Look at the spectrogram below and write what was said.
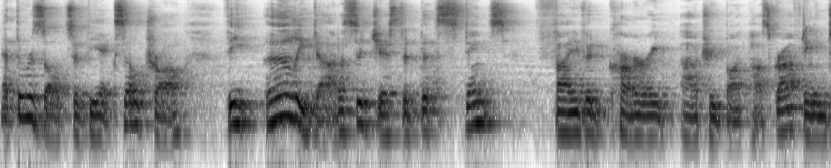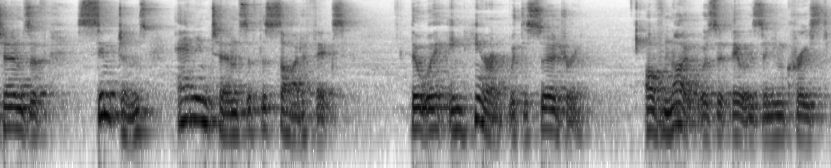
at the results of the Excel trial, the early data suggested that stents favoured coronary artery bypass grafting in terms of symptoms and in terms of the side effects that were inherent with the surgery. Of note was that there was an increased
